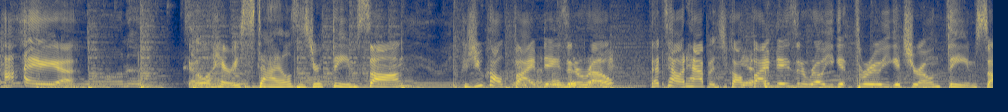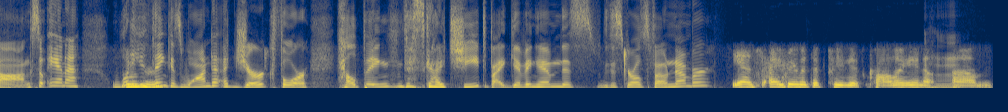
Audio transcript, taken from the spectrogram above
Hi. Got a little Harry Styles as your theme song because you called five days in a row. That's how it happens. You call five days in a row, you get through, you get your own theme song. So, Anna, what do you think? Is Wanda a jerk for helping this guy cheat by giving him this this girl's phone number? Yes, I agree with the previous caller. You know, Mm-hmm. um,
